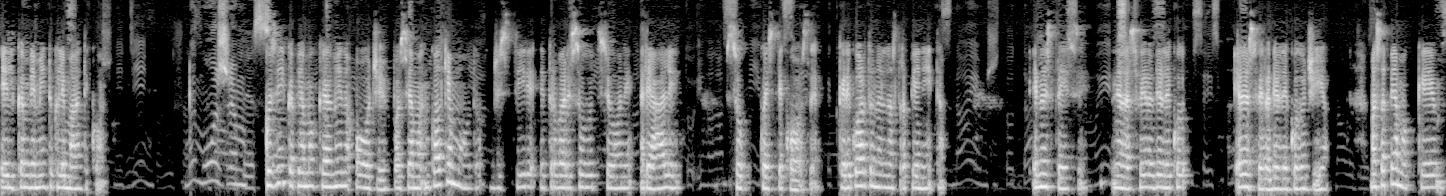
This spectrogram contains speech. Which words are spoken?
il cambiamento climatico. Così capiamo che almeno oggi possiamo in qualche modo gestire e trovare soluzioni reali su queste cose che riguardano il nostro pianeta e noi stessi nella sfera dell'ecologia. Ma sappiamo che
